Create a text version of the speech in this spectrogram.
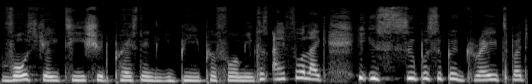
Volts JT should personally be performing because I feel like he is super, super great, but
